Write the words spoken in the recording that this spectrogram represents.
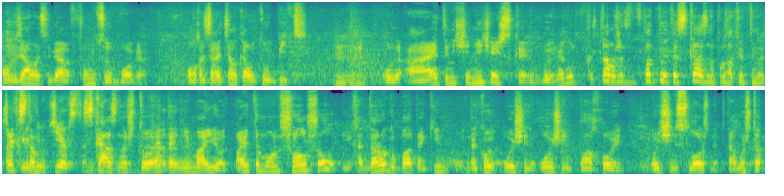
он взял на себя функцию Бога. Он хотел кого-то убить. Он- а это не, не человеческое, как бы. Как бы, Там же в это сказано просто открытым Это текстом. открытым текстом. Сказано, что Да, это да, не да. мое. Поэтому он шел-шел, и дорога была таким, такой очень-очень плохой, очень сложной, потому что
